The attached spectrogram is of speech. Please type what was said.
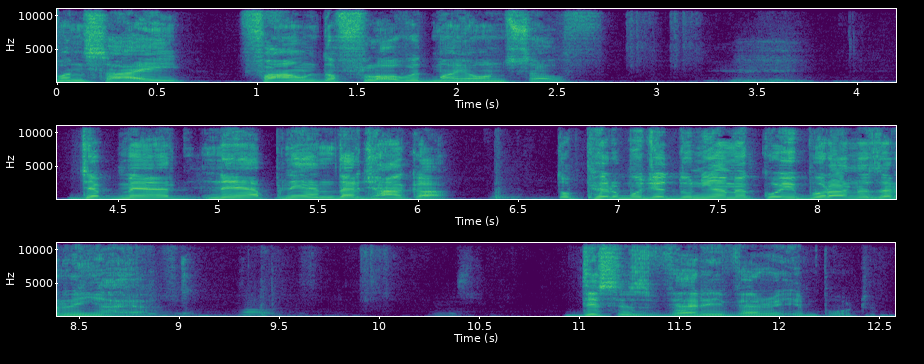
once I found the flaw with my اون سیلف جب میں نے اپنے اندر جھانکا تو پھر مجھے دنیا میں کوئی برا نظر نہیں آیا this is very very important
